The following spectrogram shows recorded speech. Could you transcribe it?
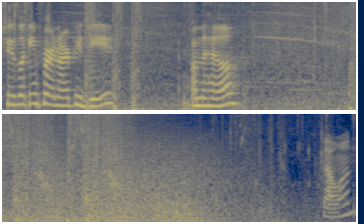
She's looking for an RPG on the hill. That one.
